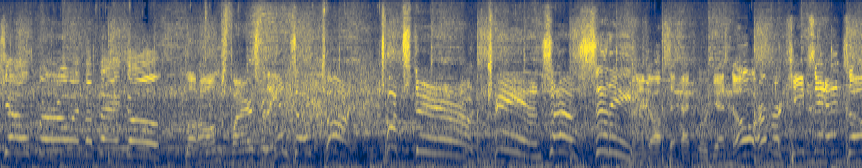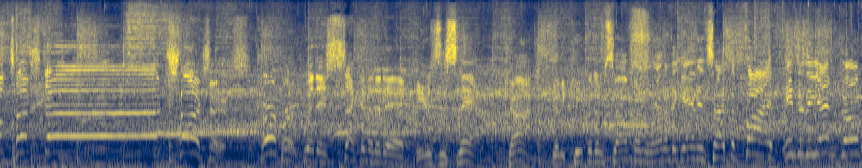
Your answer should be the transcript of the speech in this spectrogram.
Joe Burrow and the Bengals. Mahomes fires for the end zone. Caught. Touchdown! Kansas City. And off to Ekeler again. No, Herbert keeps it. End zone. Touchdown! Chargers. Herbert with his second of the day. Here's the snap. Josh going to keep it himself and run it again inside the five, into the end zone.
